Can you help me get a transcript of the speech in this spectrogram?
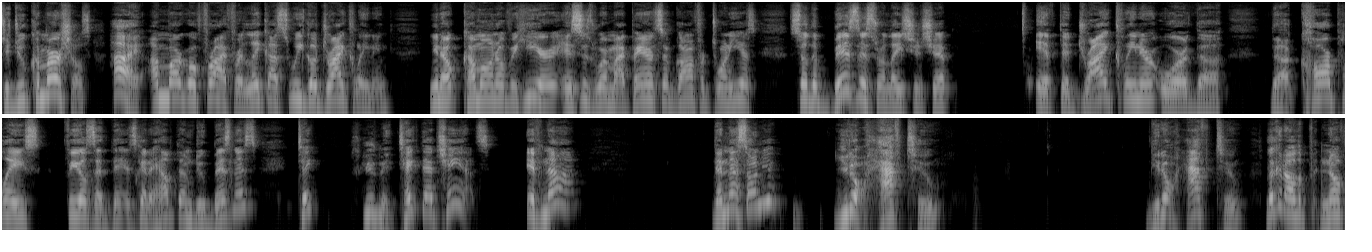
To do commercials. Hi, I'm Margot Frye for Lake Oswego Dry Cleaning. You know, come on over here. This is where my parents have gone for 20 years. So the business relationship, if the dry cleaner or the the car place feels that it's going to help them do business, take excuse me, take that chance. If not, then that's on you. You don't have to. You don't have to. Look at all the no.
